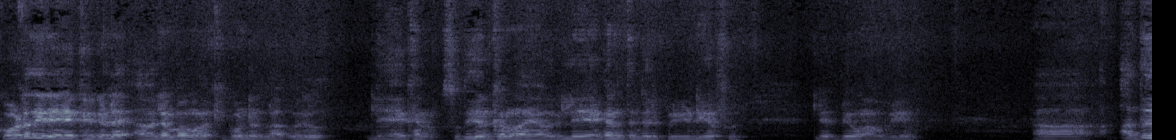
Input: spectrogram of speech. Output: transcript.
കോടതി രേഖകളെ അവലംബമാക്കിക്കൊണ്ടുള്ള ഒരു ലേഖനം സുദീർഘമായ ഒരു ലേഖനത്തിന്റെ ഒരു പി ഡി എഫ് ലഭ്യമാവുകയും അത്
